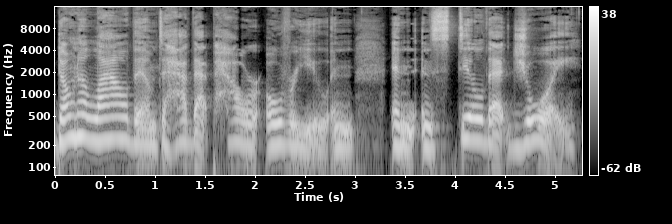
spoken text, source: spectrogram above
Don't allow them to have that power over you and and steal that joy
